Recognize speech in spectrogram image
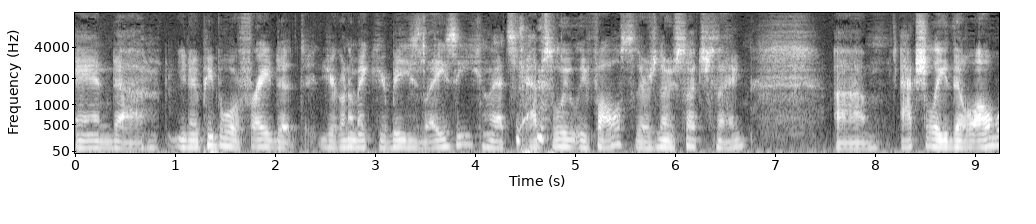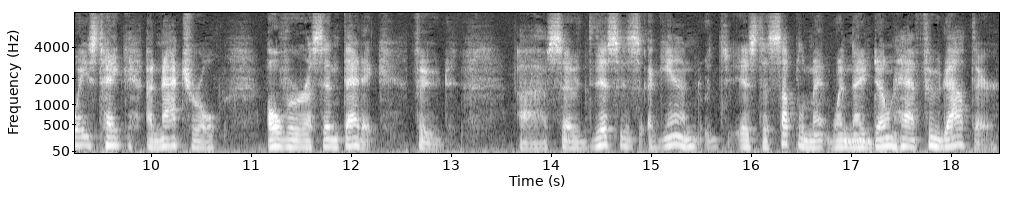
And, uh, you know, people are afraid that you're going to make your bees lazy. That's absolutely false. There's no such thing. Um, actually, they'll always take a natural over a synthetic food. Uh, so this is again is to supplement when they don't have food out there,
